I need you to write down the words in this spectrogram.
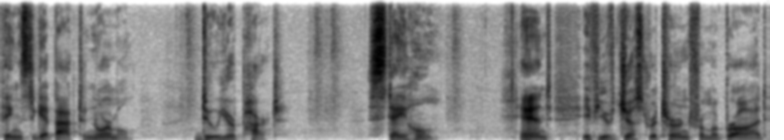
things to get back to normal, do your part. Stay home. And if you've just returned from abroad,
